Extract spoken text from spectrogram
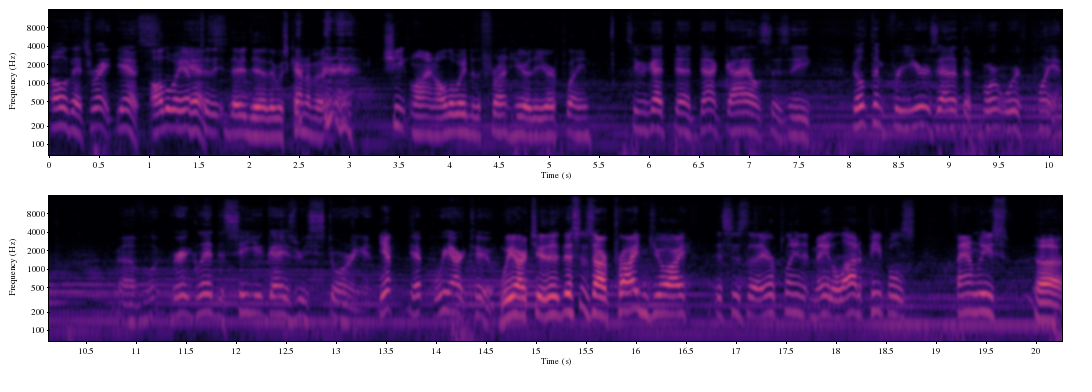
Oh, that's right. Yes. all the way up to Yes. the, there, there, was kind of a sheet line all the way to the front here of the airplane. See, we got uh, Doc Giles says he built them for years out at the Fort Worth plant. Uh, very glad to see you guys restoring it. Yep. Yep, we are too. We are too. This is our pride and joy. This is the airplane that made a lot of people's families uh,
